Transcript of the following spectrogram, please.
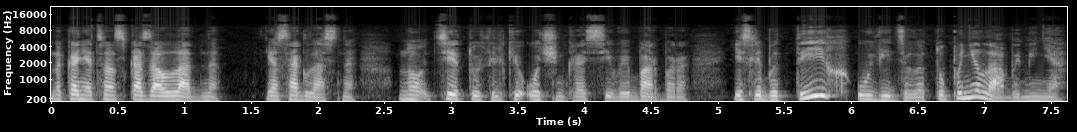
Наконец она сказала, «Ладно, я согласна, но те туфельки очень красивые, Барбара. Если бы ты их увидела, то поняла бы меня».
